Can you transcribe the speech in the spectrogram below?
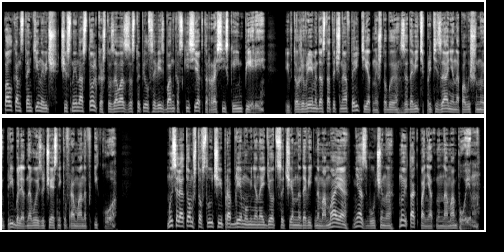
Пал Константинович, честны настолько, что за вас заступился весь банковский сектор Российской империи, и в то же время достаточно авторитетны, чтобы задавить притязание на повышенную прибыль одного из участников романов ИКО. Мысль о том, что в случае проблем у меня найдется, чем надавить на Мамая, не озвучена, но и так понятно нам обоим —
